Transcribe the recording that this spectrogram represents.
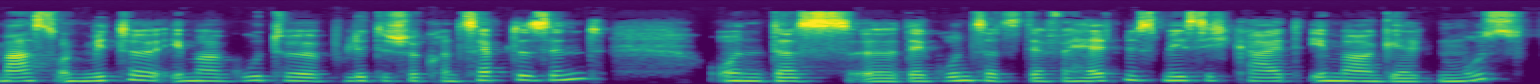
Maß und Mitte immer gute politische Konzepte sind und dass äh, der Grundsatz der Verhältnismäßigkeit immer gelten muss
